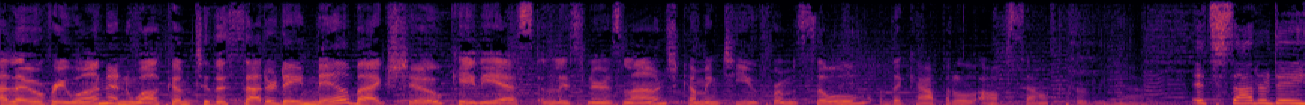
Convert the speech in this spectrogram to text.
Hello, everyone, and welcome to the Saturday Mailbag Show, KBS Listeners Lounge, coming to you from Seoul, the capital of South Korea. It's Saturday,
